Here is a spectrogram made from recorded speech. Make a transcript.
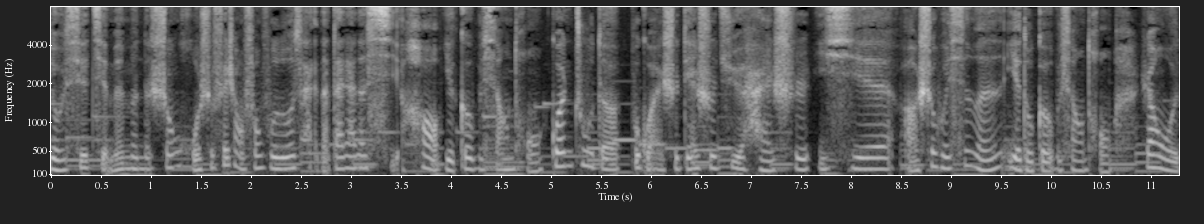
有些姐妹们的生活是非常丰富多彩的，大家的喜好也各不相同，关注的不管是电视剧还是一些啊社会新闻也都各不相同，让我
